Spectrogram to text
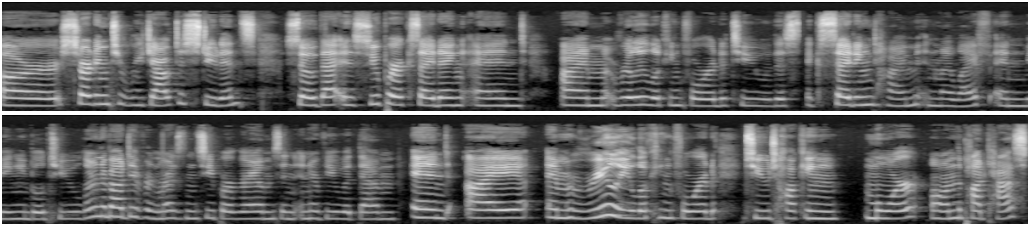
are starting to reach out to students, so that is super exciting and I'm really looking forward to this exciting time in my life and being able to learn about different residency programs and interview with them. And I am really looking forward to talking more on the podcast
